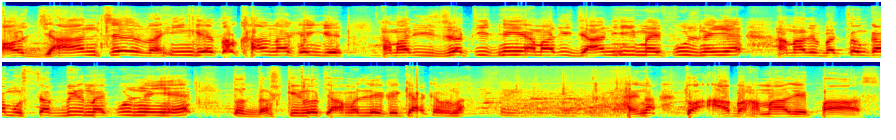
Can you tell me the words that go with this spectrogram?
और जान से रहेंगे तो खाना खाएँगे। हमारी इज़्ज़त ही नहीं है हमारी जान ही महफूज नहीं है हमारे बच्चों का मुस्तकबिल महफूज नहीं है। तो 10 किलो चावल लेके क्या करना? है ना? तो अब हमारे पास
